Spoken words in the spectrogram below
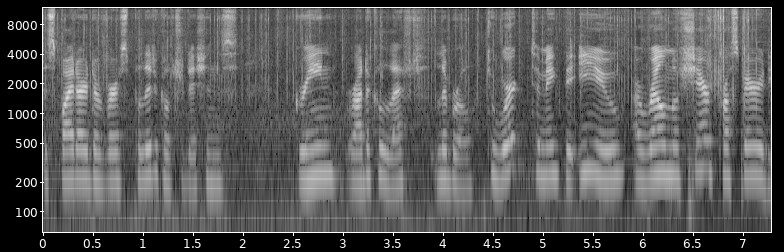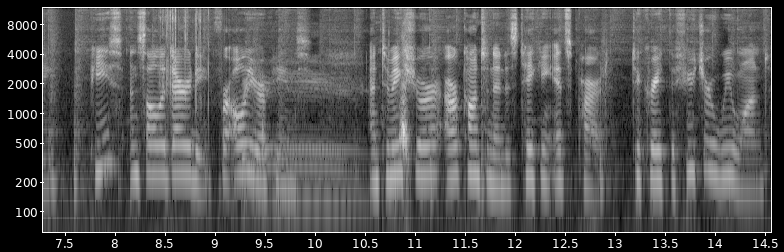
despite our diverse political traditions green, radical left, liberal to work to make the EU a realm of shared prosperity, peace, and solidarity for all Europeans, and to make sure our continent is taking its part to create the future we want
